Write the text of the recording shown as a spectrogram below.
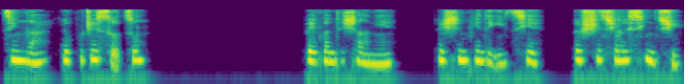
金儿又不知所踪，悲观的少年对身边的一切都失去了兴趣。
